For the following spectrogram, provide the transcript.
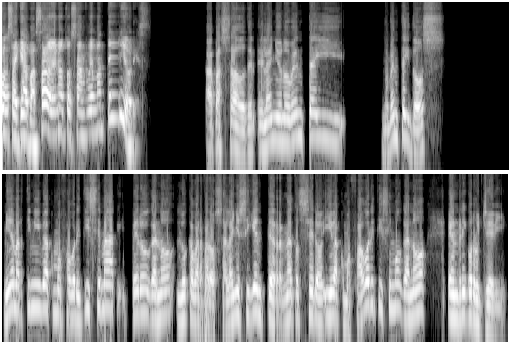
Cosa que ha pasado en otros San Remo anteriores. Ha pasado el año 90 y 92. Mía Martini iba como favoritísima, pero ganó Luca Barbarossa. El año siguiente Renato Cero iba como favoritísimo, ganó Enrico Ruggeri.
